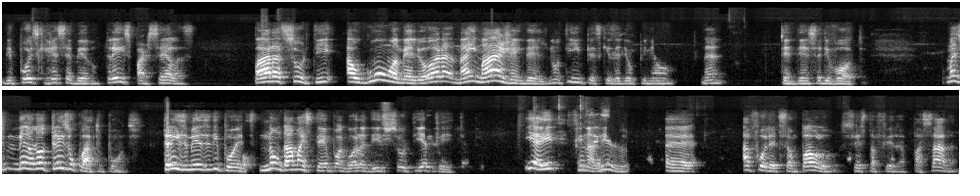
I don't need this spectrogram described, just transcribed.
depois que receberam três parcelas para surtir alguma melhora na imagem dele. Não tinha pesquisa de opinião, né? tendência de voto. Mas melhorou três ou quatro pontos. Três meses depois. Não dá mais tempo agora disso surtir efeito. E aí, finalizo, é, a Folha de São Paulo, sexta-feira passada,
